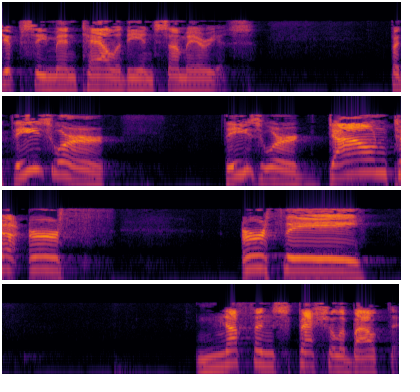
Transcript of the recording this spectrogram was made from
gypsy mentality in some areas. But these were, these were down to earth, earthy, Nothing special about them.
